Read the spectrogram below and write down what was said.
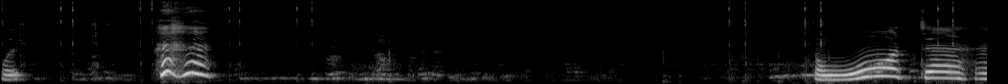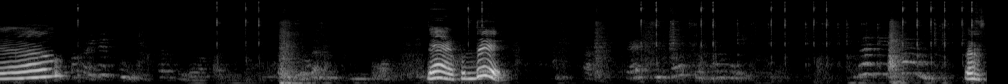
Ой. What the hell? Де, куди? Раз.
